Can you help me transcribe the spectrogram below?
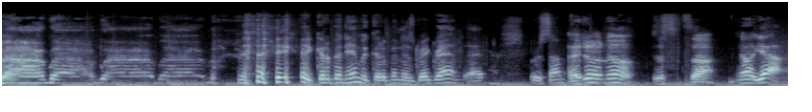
Bah, bah, bah, it could have been him. It could have been his great granddad or something. I don't know. Just a thought. No, yeah,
